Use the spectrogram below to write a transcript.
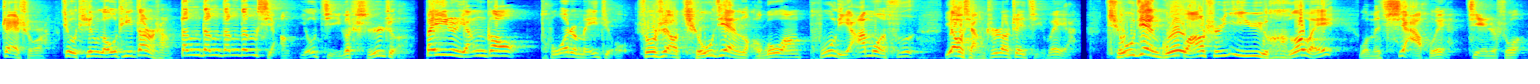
这时候就听楼梯凳上噔噔噔噔响，有几个使者背着羊羔，驮着美酒，说是要求见老国王普里阿莫斯。要想知道这几位啊，求见国王是意欲何为？我们下回接着说。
